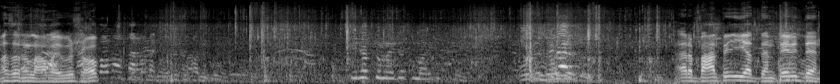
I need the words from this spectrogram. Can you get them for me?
মাছ লাভ আইব সব। আর বাপে ইয়ার দেন টেরি দেন।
